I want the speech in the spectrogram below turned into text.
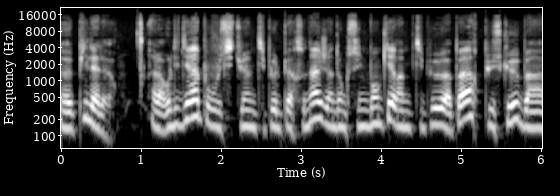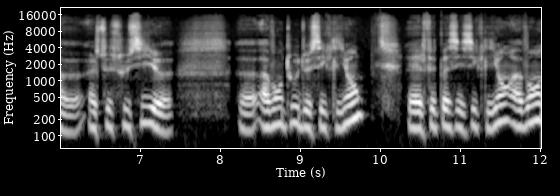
euh, pile à l'heure. Alors, Lydia, pour vous situer un petit peu le personnage, hein, donc c'est une banquière un petit peu à part, puisque ben, elle se soucie avant tout de ses clients, elle fait passer ses clients avant,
